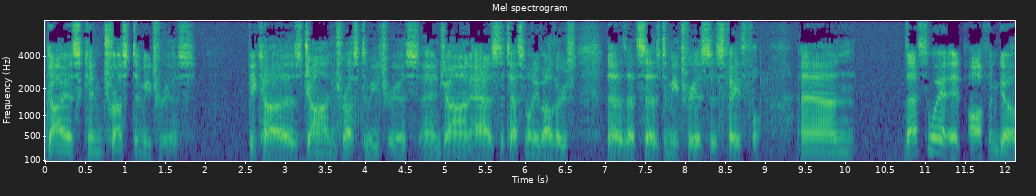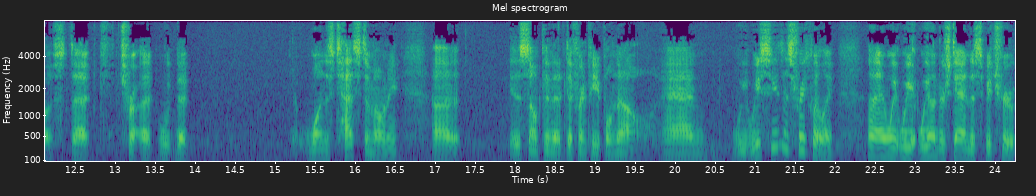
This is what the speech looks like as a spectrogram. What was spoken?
Gaius can trust Demetrius because John trusts Demetrius, and John adds the testimony of others uh, that says Demetrius is faithful. And that's the way it often goes. That uh, that one's testimony uh, is something that different people know, and we, we see this frequently, and we, we, we understand this to be true.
